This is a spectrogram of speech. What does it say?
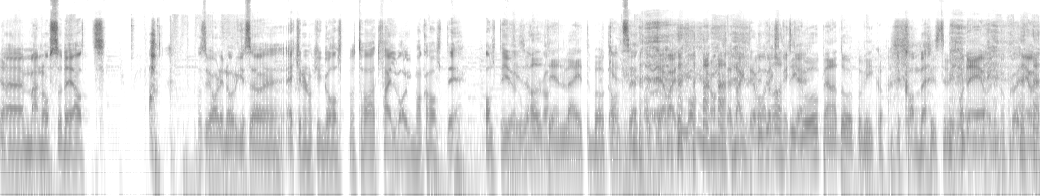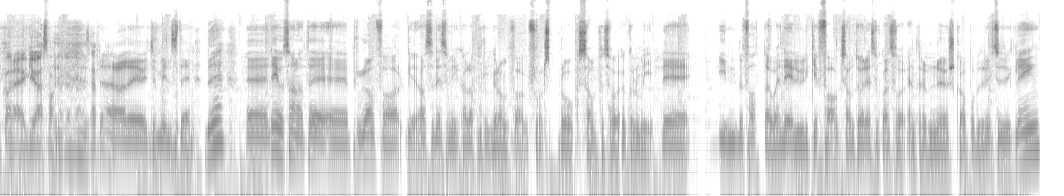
Ja. Eh, Men også det at ah, Sånn som vi har det i Norge, så er ikke det noe galt med å ta et feil valg. Man kan alltid, alltid gjøre det, alltid en vei tilbake. Alltid, alltid en vei tilbake. Da. Jeg det var Du kan liksom alltid ikke gå opp igjen et år på Vika. Du kan det. Du. Og det er jo noe, det er jo noe av det gøyeste man kan gjøre. Ja, det er jo ikke minst det. Det, eh, det er jo sånn at det er programfag, altså det som vi kaller programfag for språk, samfunnsfag og økonomi, det innbefatter jo en del ulike fag. Sant? Du har det som kalles for entreprenørskap og bedriftsutvikling,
